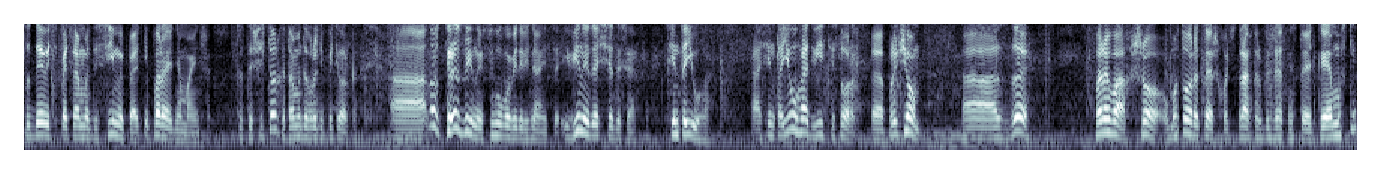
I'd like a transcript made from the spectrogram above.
тут 9,5, там іде 7,5 і передня менше. Тут шістерка, там іде вроді п'ятерка. Ну, резиною сугубо відрізняється. І він іде ще дешевше. Сінтаюга. Сінтаюга 240. Е, причому з переваг, що мотори теж, хоч трактор бюджетний стоять КМовські,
